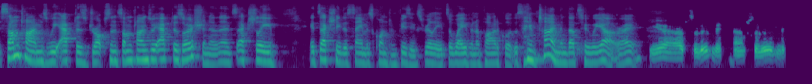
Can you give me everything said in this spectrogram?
sometimes we act as drops and sometimes we act as ocean. And it's actually it's actually the same as quantum physics, really. It's a wave and a particle at the same time, and that's who we are, right? Yeah, absolutely. Absolutely.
